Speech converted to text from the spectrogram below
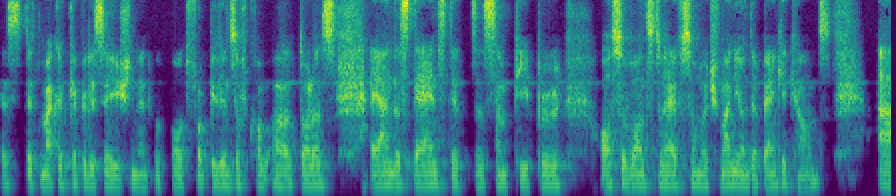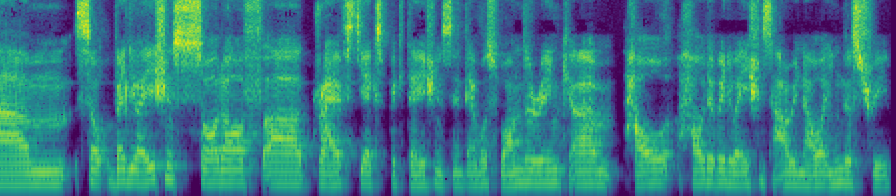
has that market capitalization and was bought for billions of uh, dollars. I understand that uh, some people also want to have so much money on their bank accounts. Um, so valuation sort of uh, drives the expectations, and I was wondering um, how how the valuations are in our industry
